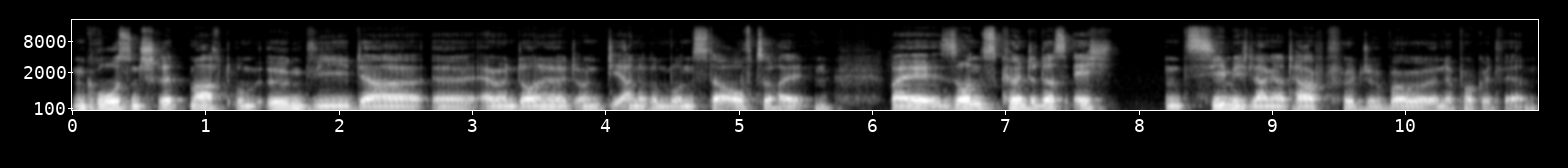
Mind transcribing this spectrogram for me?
einen großen Schritt macht, um irgendwie da äh, Aaron Donald und die anderen Monster aufzuhalten. Weil sonst könnte das echt ein ziemlich langer Tag für Joe Burrow in der Pocket werden.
